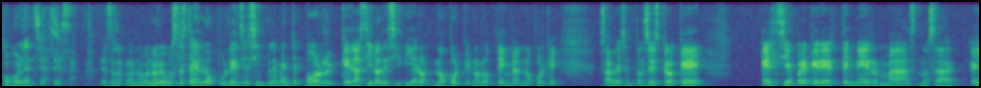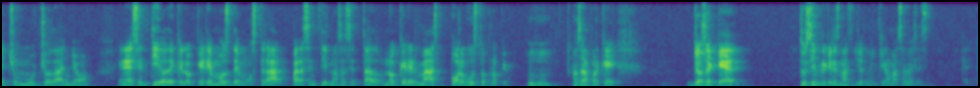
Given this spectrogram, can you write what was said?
Opulencias. Exacto, esa es la palabra. No, no le gusta estar en la opulencia simplemente porque así lo decidieron, no porque no lo tengan, no porque, ¿sabes? Entonces creo que el siempre querer tener más nos ha hecho mucho daño en el sentido de que lo queremos demostrar para sentirnos aceptados, no querer más por gusto propio. O sea, porque yo sé que tú siempre quieres más yo también quiero más a veces.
